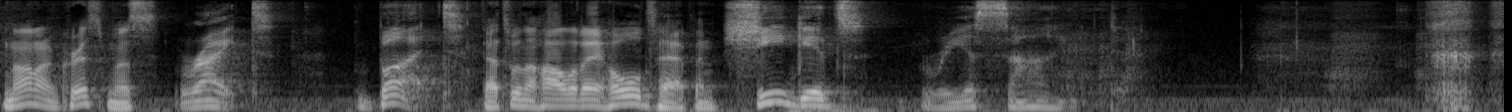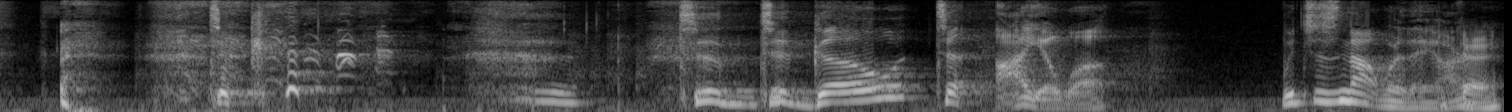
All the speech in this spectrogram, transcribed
Not on Christmas. Right, but That's when the holiday holds happen. she gets reassigned. to, to to go to Iowa, which is not where they are. Okay.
